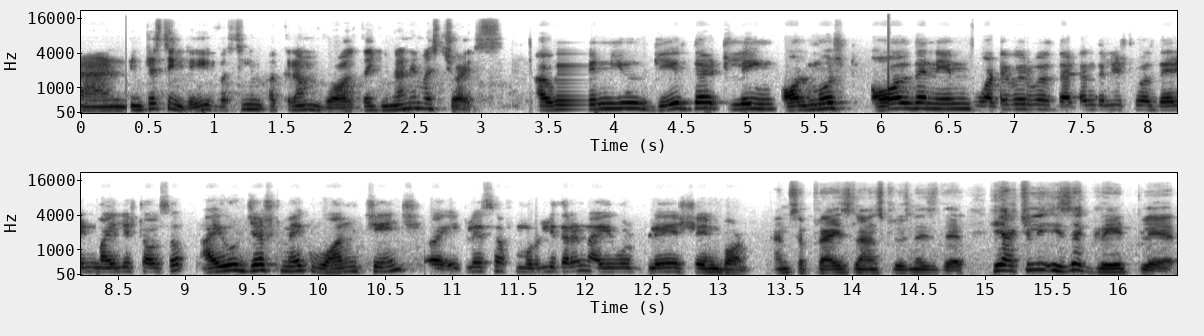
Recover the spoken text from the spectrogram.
And interestingly, Wasim Akram was the unanimous choice. Uh, when you gave that link, almost all the names, whatever was that on the list, was there in my list also. I would just make one change. Uh, in place of Muralidharan, I would play Shane Bond. I'm surprised Lance Klusener is there. He actually is a great player,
